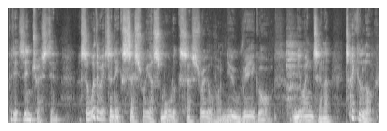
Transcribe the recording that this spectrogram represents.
But it's interesting. So whether it's an accessory, a small accessory, or a new rig, or a new antenna, take a look,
